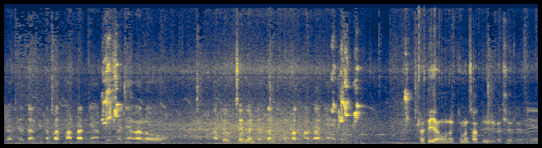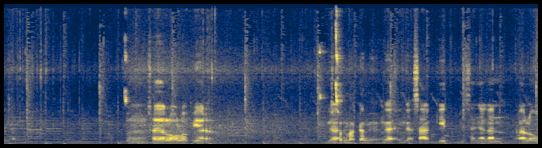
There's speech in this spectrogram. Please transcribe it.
nggak datang di tempat makannya. Biasanya kalau ada hujan kan datang di tempat makannya itu. Berarti yang unik cuma satu ya kak Surya Iya, untung saya lolo biar nggak makan ya? nggak nggak sakit. Biasanya kan kalau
